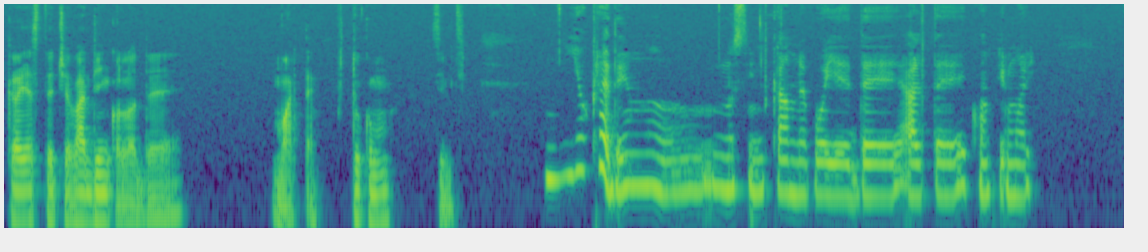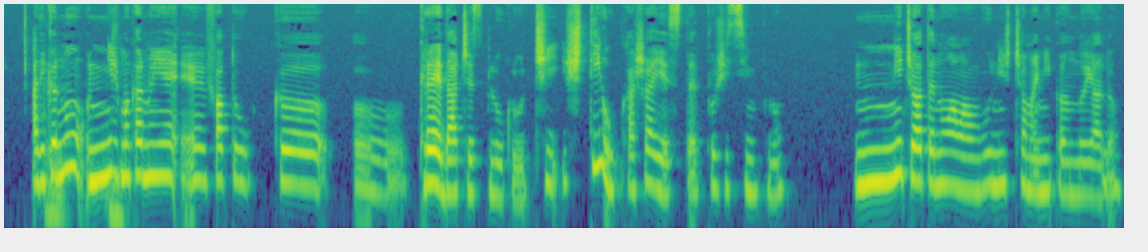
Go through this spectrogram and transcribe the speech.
că este ceva dincolo de moarte. Tu cum simți? Eu cred, eu nu, nu simt că am nevoie de alte confirmări. Adică nu, nici măcar nu e faptul că uh, cred acest lucru, ci știu că așa este, pur și simplu. Niciodată nu am avut nici cea mai mică îndoială.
